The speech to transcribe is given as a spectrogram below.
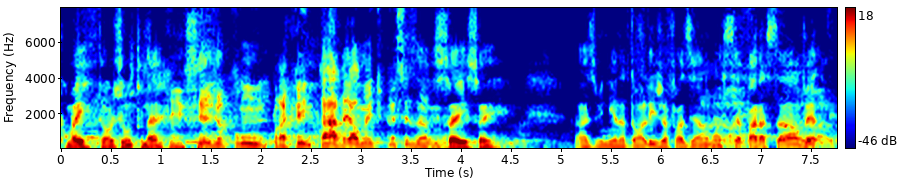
Tamo aí, tamo junto, né? Que seja com, pra quem tá realmente precisando. Isso aí, isso aí. As meninas estão ali já fazendo uma separação. Ver-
